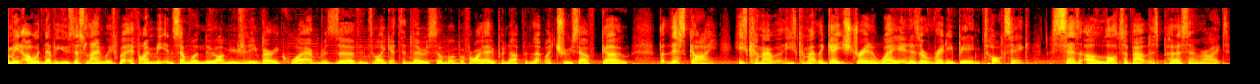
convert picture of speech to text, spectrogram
I mean, I would never use this language, but if I'm meeting someone new, I'm usually very quiet and reserved until I get to know someone before I open up and let my true self go. But this guy, he's come out he's come out the gate straight away and is already being toxic. Says a lot about this person, right?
